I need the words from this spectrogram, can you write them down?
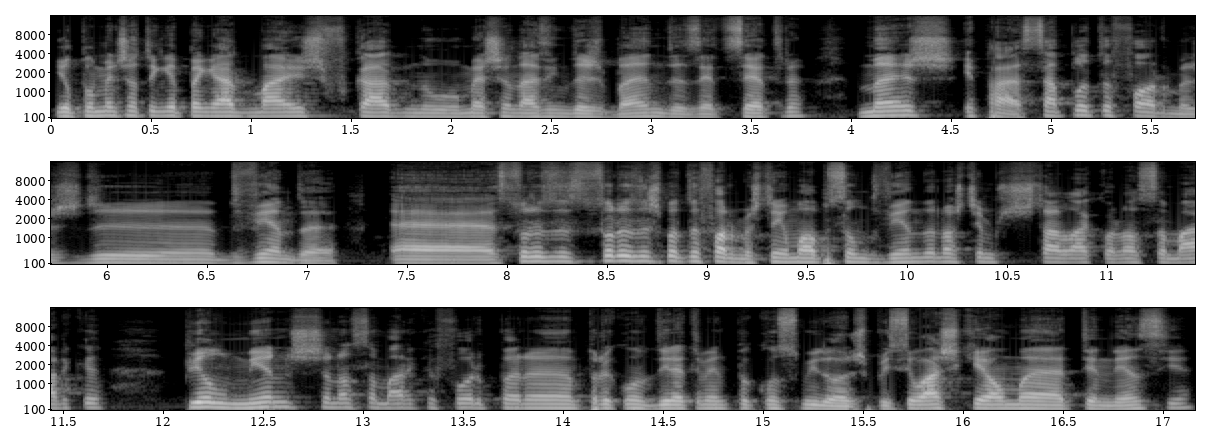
eu pelo menos já tenho apanhado mais focado no merchandising das bandas, etc. Mas, epá, se há plataformas de, de venda, uh, se todas, as, todas as plataformas têm uma opção de venda, nós temos de estar lá com a nossa marca pelo menos se a nossa marca for para, para, diretamente para consumidores. Por isso eu acho que é uma tendência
